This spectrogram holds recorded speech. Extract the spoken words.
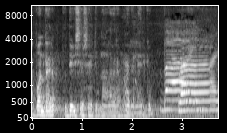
അപ്പൊ എന്തായാലും പുതിയ വിശേഷമായിട്ട് നാളെ വരാൻ എല്ലാവർക്കും. ബൈ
